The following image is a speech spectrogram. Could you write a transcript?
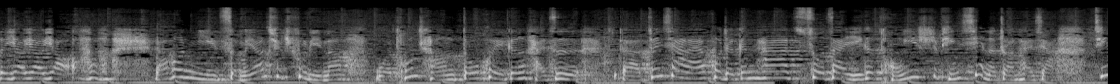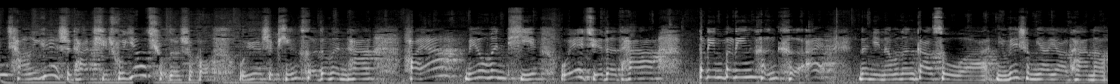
的要要要，然后你怎么样去处理呢？我通常都会跟孩子呃蹲下来，或者跟他坐在一个同一视频线的状态下。经常越是他提出要求的时候，我越是平和的问他：“好呀，没有问题。”我也觉得他不灵不灵很可爱。那你能不能告诉我，你为什么要要他呢？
